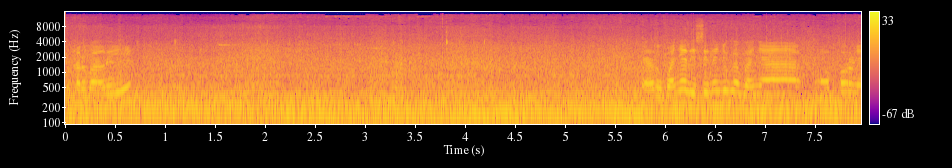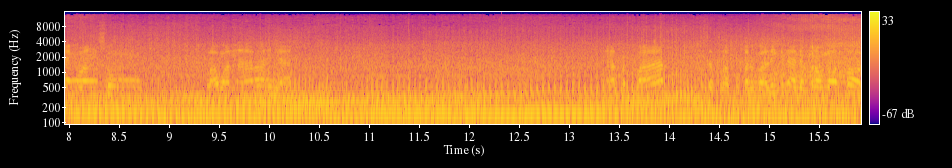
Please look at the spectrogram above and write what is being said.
Putar balik. Ya rupanya di sini juga banyak motor yang langsung lawan arah ya. Nah tepat setelah putar balik ini ada promotor.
